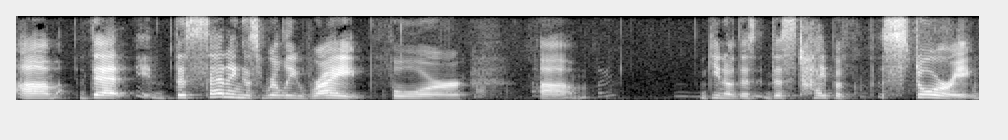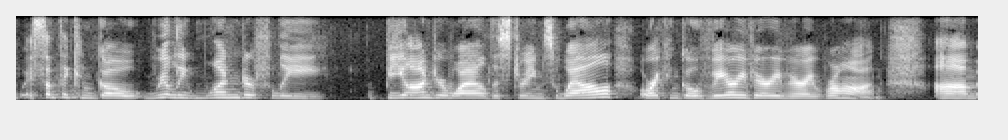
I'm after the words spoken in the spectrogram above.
um, that the setting is really right for um, you know this this type of story something can go really wonderfully beyond your wildest dreams well or it can go very very very wrong um,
